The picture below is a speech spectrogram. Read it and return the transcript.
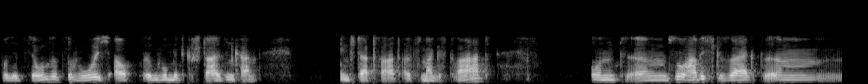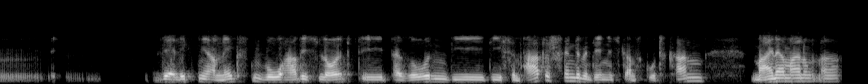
Position sitze, wo ich auch irgendwo mitgestalten kann. Im Stadtrat, als Magistrat. Und ähm, so habe ich gesagt, ähm, wer liegt mir am nächsten? Wo habe ich Leute, die Personen, die, die ich sympathisch finde, mit denen ich ganz gut kann, meiner Meinung nach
